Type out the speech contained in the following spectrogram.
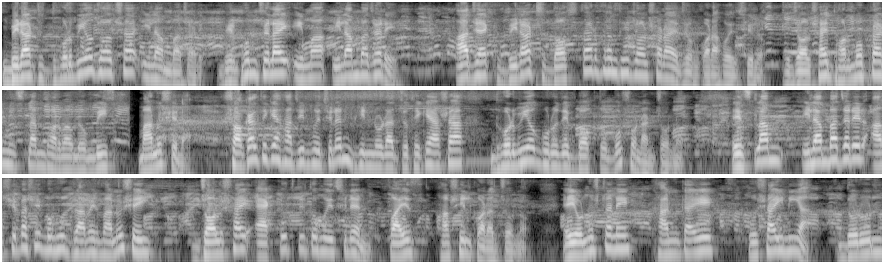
বিরাট ধর্মীয় জলসা ইলামবাজারে। বীরভূম জেলায় ইমা ইলামবাজারে আজ এক বিরাট দস্তার দস্তারবন্দি জলসার আয়োজন করা হয়েছিল। এই জলসায় ধর্মপ্রাণ, ইসলাম ধর্মাবলম্বী মানুষেরা সকাল থেকে হাজির হয়েছিলেন ভিন্ন রাজ্য থেকে আসা ধর্মীয় গুরুদেব বক্তব্য শোনার জন্য। ইসলাম ইলামবাজারের আশেপাশে বহু গ্রামের মানুষ এই জলসায় একত্রিত হয়েছিলেন ফাইজ হাসিল করার জন্য। এই অনুষ্ঠানে খানকায়ে হুসাইনিয়া, দরুল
